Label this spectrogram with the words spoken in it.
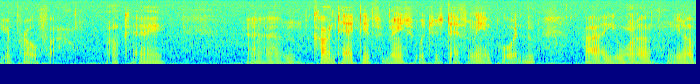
your profile. Okay. Um, contact information, which is definitely important. Uh, you want to, you know,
